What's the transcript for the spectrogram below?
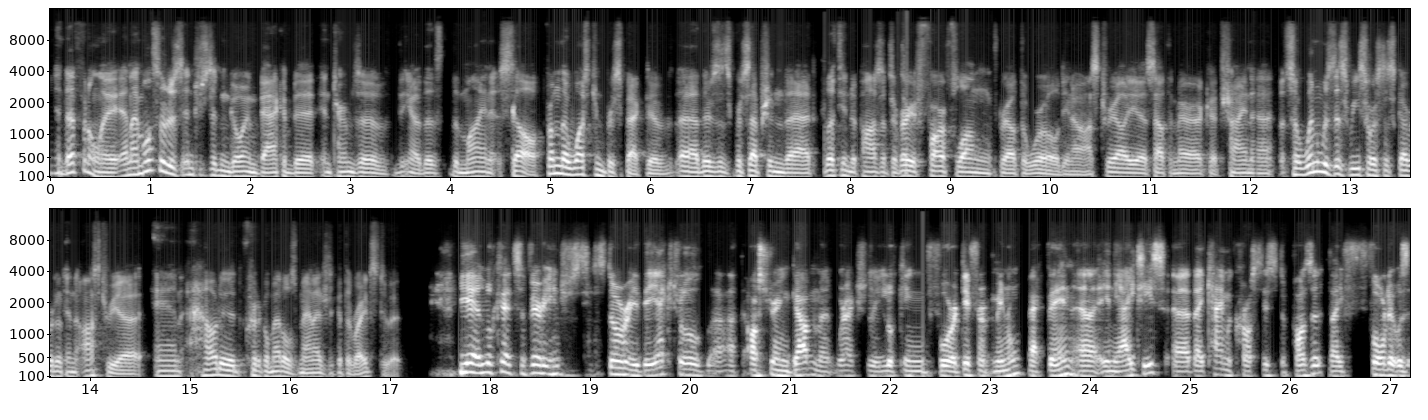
Yeah, definitely. And I'm also just interested in going back a bit in terms of you know the the mine itself. From the Western perspective, uh, there's this perception that lithium deposits are very far flung throughout the world. You know, Australia, South America, China. So when was this resource discovered in Austria, and how did Critical Metals manage to get the rights to it? Yeah, look, it's a very interesting story. The actual uh, Austrian government were actually looking for a different mineral back then uh, in the 80s. Uh, they came across this deposit. They thought it was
